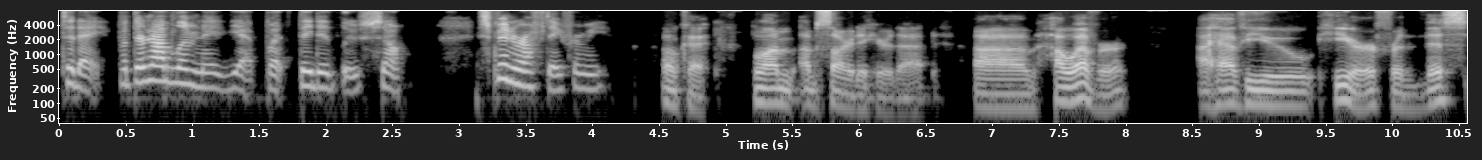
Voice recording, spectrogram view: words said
today, but they're not eliminated yet. But they did lose, so it's been a rough day for me. Okay, well, I'm I'm sorry to hear that. Um, however, I have you here for this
